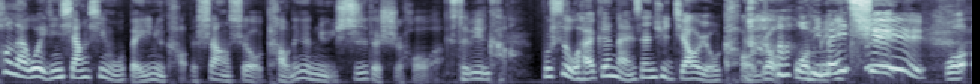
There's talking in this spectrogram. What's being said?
后来我已经相信我北一女考得上的时候，考那个女师的时候啊，随便考。不是，我还跟男生去郊游烤肉，我没去，你没去，我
